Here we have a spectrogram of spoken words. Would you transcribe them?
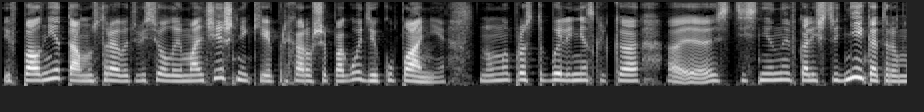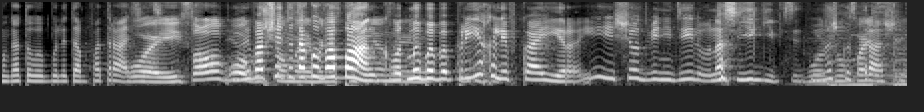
и вполне там устраивают веселые мальчишники при хорошей погоде и купании. Но мы просто были несколько э, стеснены в количестве дней, которые мы готовы были там потратить. Ой, и слава богу. Ну, и вообще это такой ва-банк. Вот мы бы приехали в Каир и еще еще две недели у нас в Египте. Боже, Немножко упасть. страшно.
